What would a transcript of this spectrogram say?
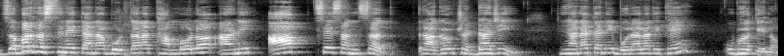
जबरदस्तीने त्यांना बोलताना थांबवलं आणि आपचे संसद राघव चड्ढाजी ह्यांना त्यांनी बोलायला तिथे उभं केलं.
